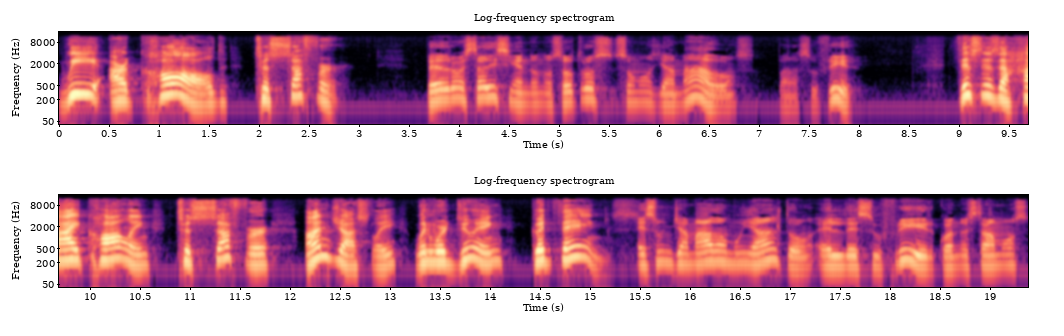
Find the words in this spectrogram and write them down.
We are called to suffer. Pedro está diciendo, nosotros somos llamados para sufrir. This is a high calling to suffer unjustly when we're doing good things. Es un llamado muy alto el de sufrir cuando estamos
